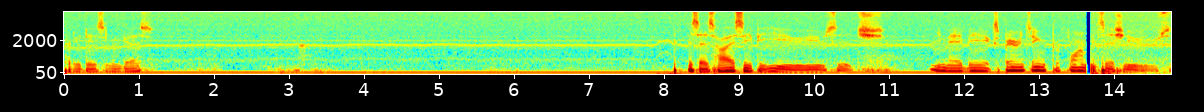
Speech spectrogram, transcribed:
pretty decent, I guess. It says high CPU usage. You may be experiencing performance issues.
